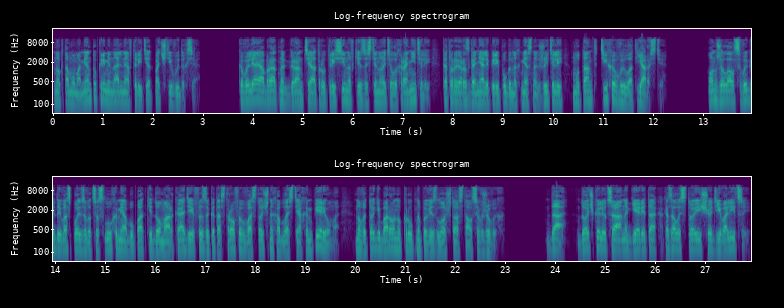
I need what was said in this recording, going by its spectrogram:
но к тому моменту криминальный авторитет почти выдохся. Ковыляя обратно к Гранд-театру Трясиновки за стеной телохранителей, которые разгоняли перепуганных местных жителей, мутант тихо выл от ярости. Он желал с выгодой воспользоваться слухами об упадке дома Аркадиев из-за катастрофы в восточных областях Империума, но в итоге барону крупно повезло, что остался в живых. Да, дочка Люциана Геррита оказалась той еще дьяволицей,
